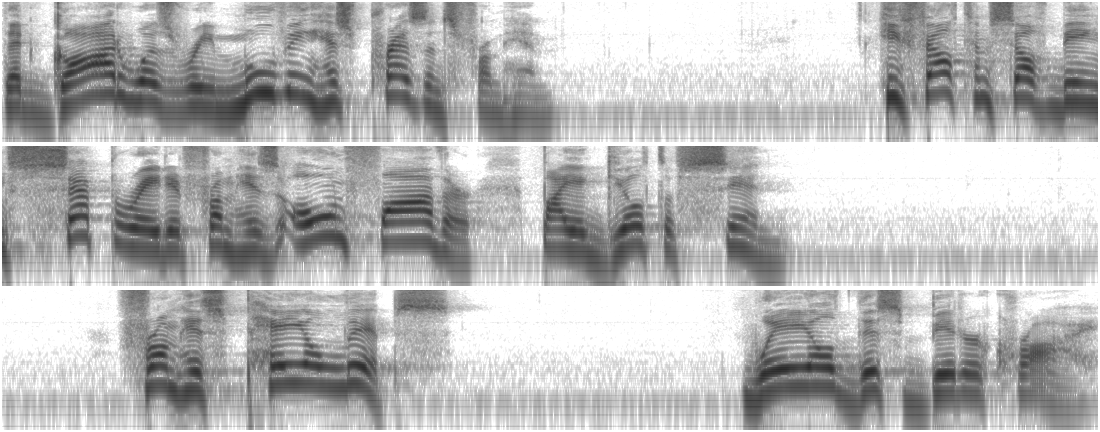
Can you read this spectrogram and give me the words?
that God was removing his presence from him. He felt himself being separated from his own Father by a guilt of sin. From his pale lips wailed this bitter cry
